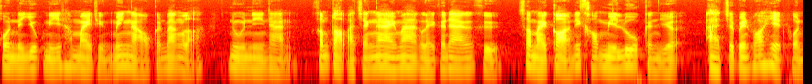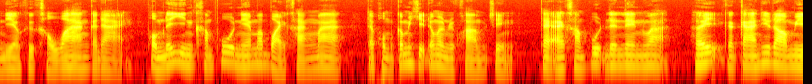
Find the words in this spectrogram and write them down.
คนในยุคนี้ทำไมถึงไม่เหงากันบ้างเหรอ นู่นนี่นั่นคำตอบอาจจะง่ายมากเลยก็ได้ก็คือ สมัยก่อนที่เขามีลูกกันเยอะ อาจจะเป็นเพราะเหตุผลเดียวคือเขาว่างก็ได้ ผมได้ยินคำพูดนี้มาบ่อยครั้งมาก แต่ผมก็ไม่คิดว่ามันเป็นความจริง แต่ไอ้คำพูดเล่นๆว่า เฮ้ยกับการที่เรามี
